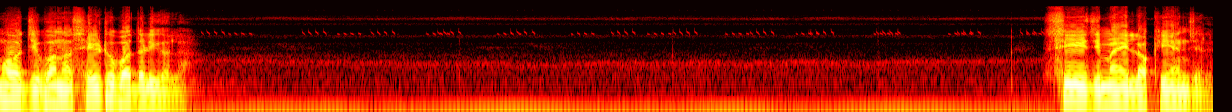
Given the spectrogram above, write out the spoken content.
ମୋ ଜୀବନ ସେଇଠୁ ବଦଳିଗଲା she is my lucky angel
